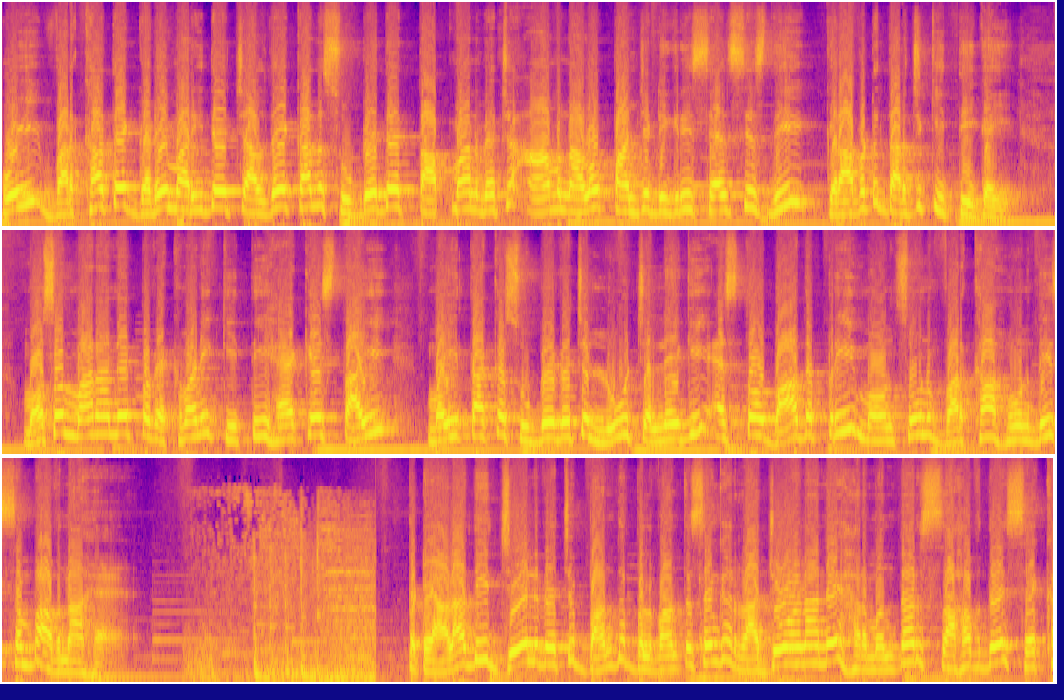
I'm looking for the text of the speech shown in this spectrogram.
ਹੋਈ ਵਰਖਾ ਤੇ ਗੜੇਮਾਰੀ ਦੇ ਚੱਲਦੇ ਕੱਲ ਸੂਬੇ ਦੇ ਤਾਪਮਾਨ ਵਿੱਚ ਆਮ ਨਾਲੋਂ 5 ਡਿਗਰੀ ਸੈਲਸੀਅਸ ਦੀ ਗਿਰਾਵਟ ਦਰਜ ਕੀਤੀ ਗਈ। ਮੌਸਮ ਮਾਹਰਾਂ ਨੇ ਭਵਿੱਖਬਾਣੀ ਕੀਤੀ ਹੈ ਕਿ 27 ਮਈ ਤੱਕ ਸੂਬੇ ਵਿੱਚ ਲੂ ਚੱਲੇਗੀ। ਇਸ ਤੋਂ ਬਾਅਦ ਪ੍ਰੀ ਮੌਨਸੂਨ ਵਰਖਾ ਹੋਣ ਦੀ ਸੰਭਾਵਨਾ ਹੈ। ਪਟਿਆਲਾ ਦੀ ਜੇਲ੍ਹ ਵਿੱਚ ਬੰਦ ਬਲਵੰਤ ਸਿੰਘ ਰਾਜੋਆਣਾ ਨੇ ਹਰਮੰਦਰ ਸਾਹਿਬ ਦੇ ਸਿੱਖ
